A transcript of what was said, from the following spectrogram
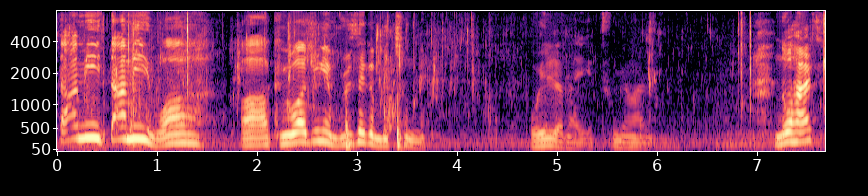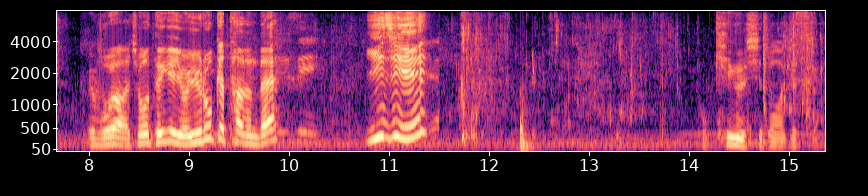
땀이 땀이 와. 아, 그 와중에 물색은 미쳤네. 보이려나 이게 투명한. No heart? 이거 뭐야? 저 되게 여유롭게 타는데? Easy. 이지? 도킹을 시도하겠습니다.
